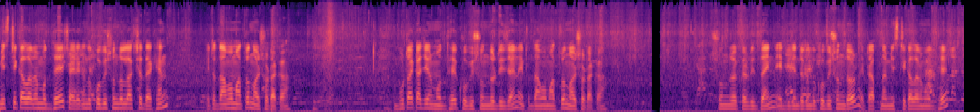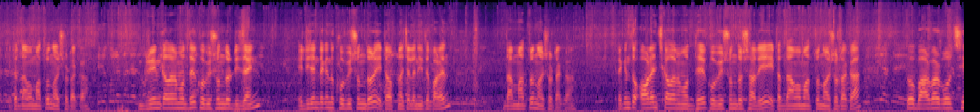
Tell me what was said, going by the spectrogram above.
মিষ্টি কালারের মধ্যে শাড়িটা কিন্তু খুবই সুন্দর লাগছে, দেখেন। এটার দামও মাত্র নয়শো টাকা। বুটা কাজের মধ্যে খুবই সুন্দর ডিজাইন, এটার দামও মাত্র নয়শো টাকা। সুন্দর একটা ডিজাইন, এই ডিজাইনটা কিন্তু খুবই সুন্দর, এটা আপনার মিষ্টি কালারের মধ্যে, এটার দামও মাত্র নয়শো টাকা। গ্রিন কালারের মধ্যে খুবই সুন্দর ডিজাইন, এই ডিজাইনটা কিন্তু খুবই সুন্দর এটা আপনার চাইলে নিতে পারেন, দাম মাত্র নয়শো টাকা। এটা কিন্তু অরেঞ্জ কালারের মধ্যে, খুবই সুন্দর শাড়ি। এটার দামও মাত্র নয়শো টাকা। তো বারবার বলছি,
